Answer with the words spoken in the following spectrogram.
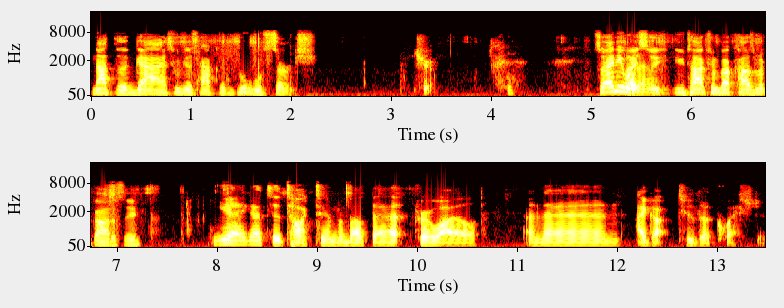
not the guys who just have to Google search. true. So anyway, But, uh, so you talked to him about Cosmic Odyssey. Yeah, I got to talk to him about that for a while, and then I got to the question.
